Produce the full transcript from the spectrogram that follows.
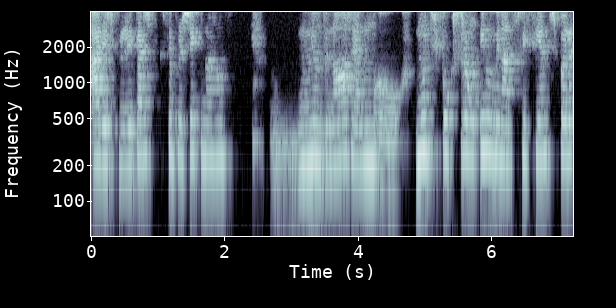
áreas prioritárias, porque sempre achei que nós não, nenhum de nós, é, ou muitos poucos, serão iluminados suficientes para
